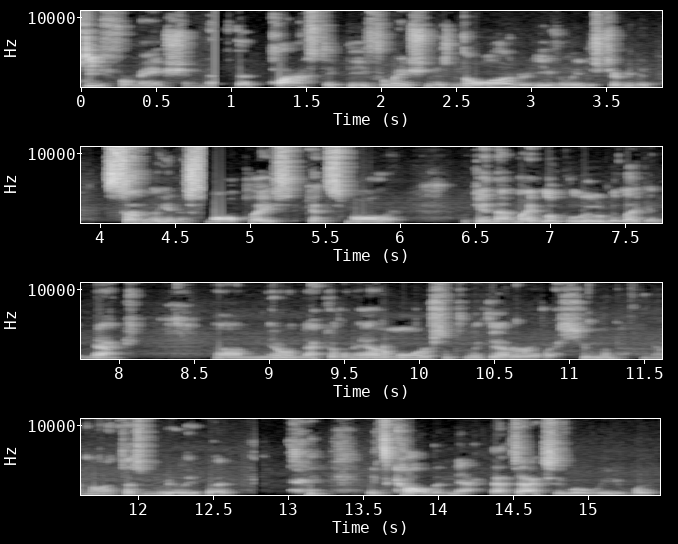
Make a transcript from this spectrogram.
deformation. That the plastic deformation is no longer evenly distributed. Suddenly, in a small place, it gets smaller. Okay, and that might look a little bit like a neck, um, you know, neck of an animal or something like that, or of a human. I don't know. It doesn't really, but it's called a neck. That's actually what we what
